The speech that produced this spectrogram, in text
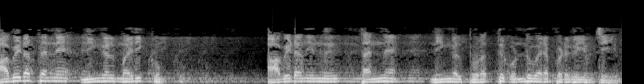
അവിടെ തന്നെ നിങ്ങൾ മരിക്കും അവിടെ നിന്ന് തന്നെ നിങ്ങൾ പുറത്തു കൊണ്ടുവരപ്പെടുകയും ചെയ്യും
